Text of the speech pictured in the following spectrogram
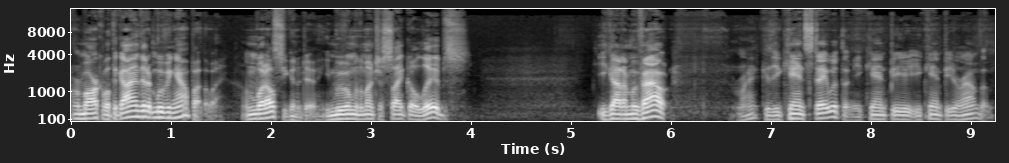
remarkable. The guy ended up moving out, by the way. And what else are you going to do? You move in with a bunch of psycho libs. You got to move out, right? Because you can't stay with them. You can't be. You can't be around them.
